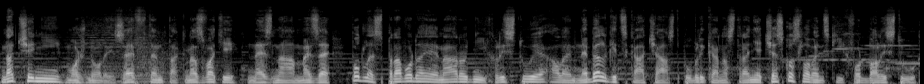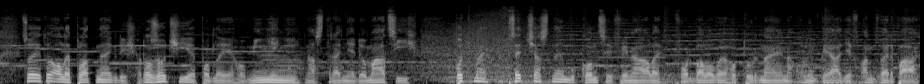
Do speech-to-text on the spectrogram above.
Nadšení, možno-li řev, ten tak nazvati, nezná meze. Podle zpravodaje národních listů je ale nebelgická část publika na straně československých fotbalistů. Co je to ale platné, když rozočí je podle jeho mínění na straně domácích. Pojďme k předčasnému konci finále fotbalového turnaje na olympiádě v Antwerpách.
